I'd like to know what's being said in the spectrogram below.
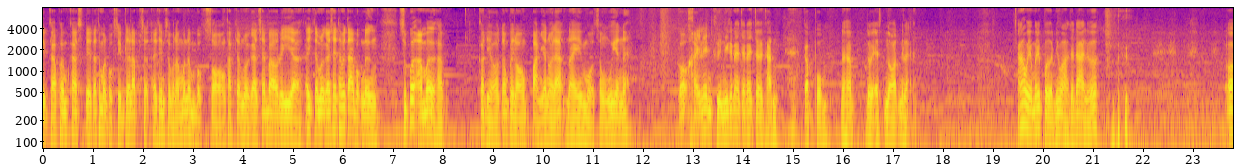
10 ครับ เพิ่มค่าสเตตัสทั้งหมดบวก 10 ได้รับไอเทมเสริมพลังเมื่อเริ่มบวก 2 ครับจำนวนการใช้บาเรียเอ้ยจำนวนการใช้ทำให้ตายบวก1ซูเปอร์อาร์เมอร์ครับ ก็เดี๋ยวต้องไปลองปั่นกันหน่อยแล้วในโหมดสังเวียนนะ ก็ใครเล่นคืนนี้ก็น่าจะได้เจอกันกับผมนะครับ โดย S n o t นี่แหละ อ้าว ยังไม่ได้เปิดนี่หว่าจะได้เหรออ๋อ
